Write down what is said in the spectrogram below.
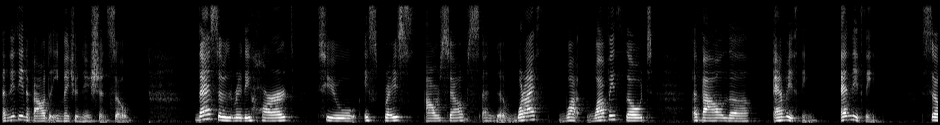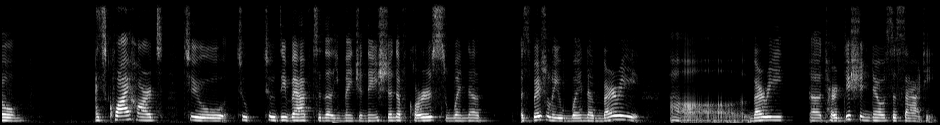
anything about the imagination. So that's really hard to express ourselves and what I what what we thought about the everything anything. So it's quite hard to to to develop the imagination of course when the especially when a very uh very uh, traditional society.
